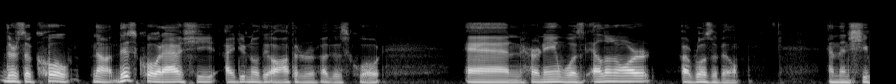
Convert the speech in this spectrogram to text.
there's a quote. Now, this quote actually, I do know the author of this quote, and her name was Eleanor uh, Roosevelt. And then she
